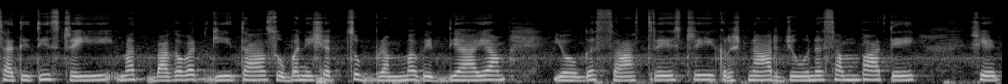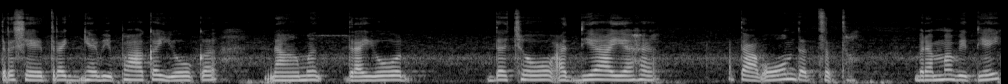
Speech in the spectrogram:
सतिति श्रीमद्भगवद्गीतासुपनिषत्सु Krishna योगशास्त्रे श्रीकृष्णार्जुनसंवाते क्षेत्रक्षेत्रज्ञविभागयोग नाम त्रयोदशो अध्यायः अतः ॐ दत्सत् பிரம்ம வித்யை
